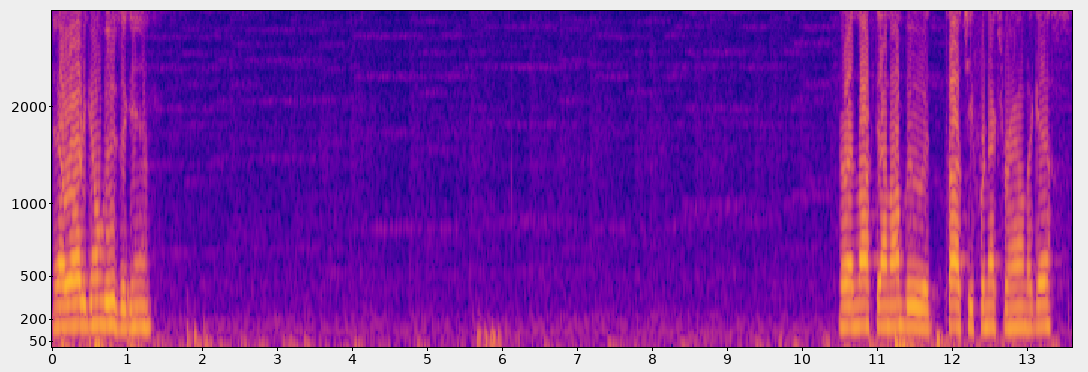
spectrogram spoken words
Yeah, we're already going to lose again. Go ahead and lock down Anbu with Tachi for next round, I guess.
